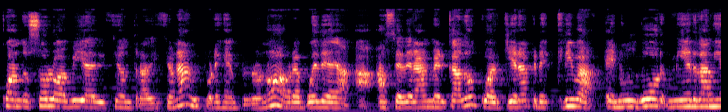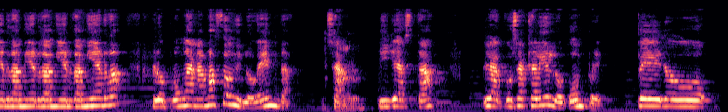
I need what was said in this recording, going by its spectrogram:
cuando solo había edición tradicional, por ejemplo, ¿no? Ahora puede acceder al mercado cualquiera que escriba en un Word mierda, mierda, mierda, mierda, mierda, lo ponga en Amazon y lo venda. O sea, y ya está. La cosa es que alguien lo compre. Pero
